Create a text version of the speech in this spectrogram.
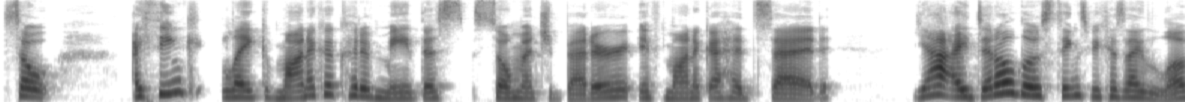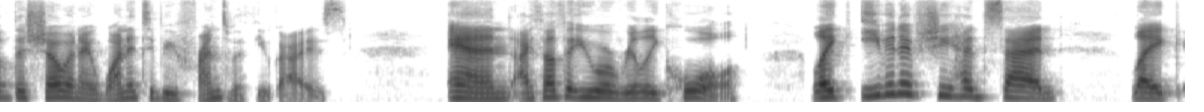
So I think like Monica could have made this so much better if Monica had said, Yeah, I did all those things because I love the show and I wanted to be friends with you guys. And I thought that you were really cool. Like, even if she had said, like,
